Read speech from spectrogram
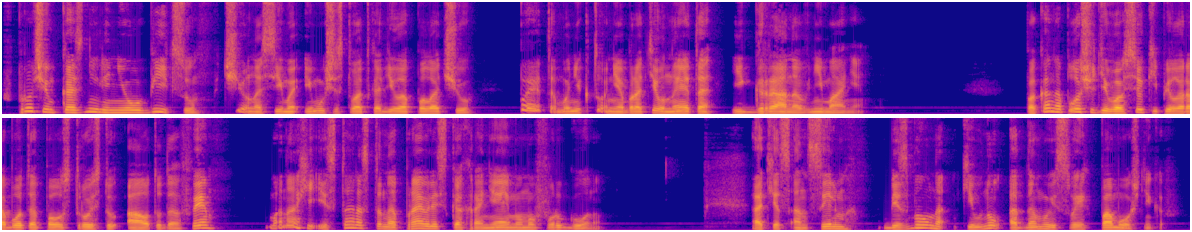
Впрочем, казнили не убийцу, чье носимое имущество отходило палачу, поэтому никто не обратил на это и грана внимания. Пока на площади вовсю кипела работа по устройству аутодафе, монахи и староста направились к охраняемому фургону. Отец Ансельм безмолвно кивнул одному из своих помощников –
